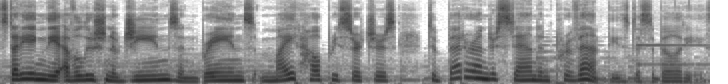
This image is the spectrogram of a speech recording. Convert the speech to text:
Studying the evolution of genes and brains might help researchers to better understand and prevent these disabilities.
